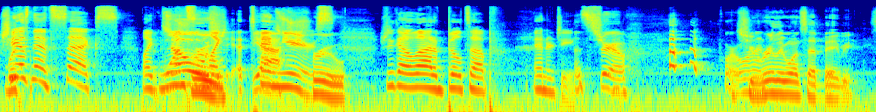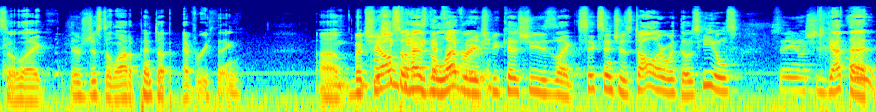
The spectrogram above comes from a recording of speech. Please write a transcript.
She with- hasn't had sex like No, once in like she- ten yeah. years. true. She's got a lot of built up energy. That's true. Poor woman. She woman. really wants that baby. So like, there's just a lot of pent up everything. Um, but she also has the good for the leverage baby. because she's like six inches taller with those heels. So you know she's got that Oh.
